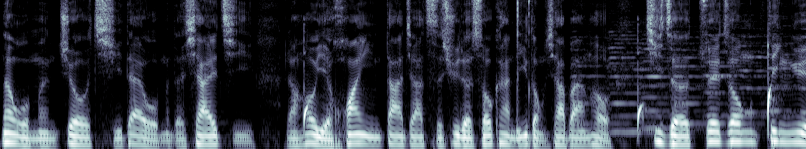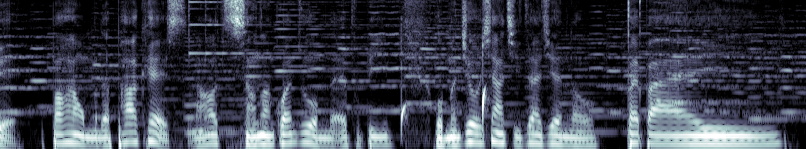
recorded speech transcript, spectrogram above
那我们就期待我们的下一集，然后也欢迎大家持续的收。看李董下班后，记得追踪订阅，包含我们的 Podcast，然后常常关注我们的 FB，我们就下期再见喽，拜拜。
